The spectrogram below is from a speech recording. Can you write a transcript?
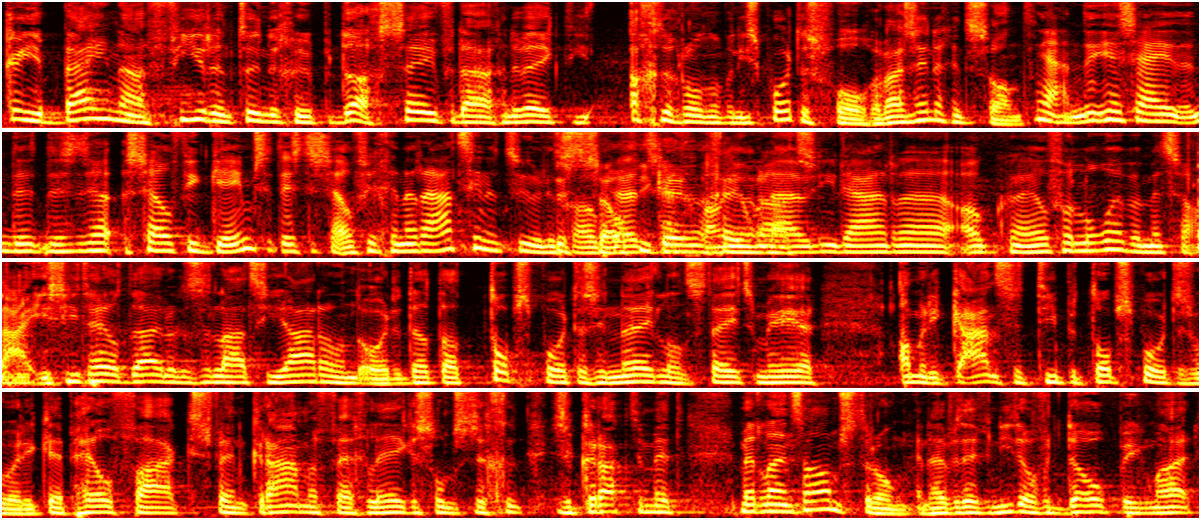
kun je bijna 24 uur per dag, 7 dagen in de week... die achtergronden van die sporters volgen. Waanzinnig interessant. Ja, je zei de, de selfie games. Het is de selfie-generatie natuurlijk de ook. selfie generatie die daar uh, ook heel veel lol hebben met z'n allen. Nou, je ziet heel duidelijk, dat is de laatste jaren aan de orde... dat, dat topsporters in Nederland steeds meer Amerikaanse type topsporters worden. Ik heb heel vaak Sven Kramer vergeleken, soms zijn karakter met, met Lance Armstrong. En dan hebben we het even niet over doping. Maar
